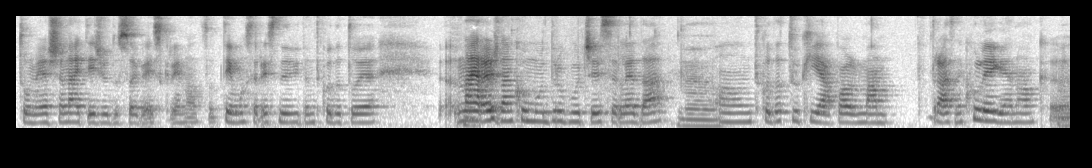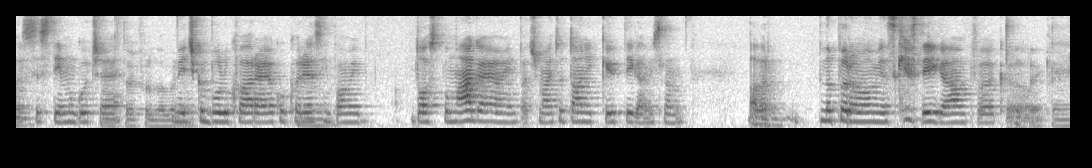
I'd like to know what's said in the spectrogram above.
to mi je še najtežje od vsega, iskreno. To, temu se res ne vidim, tako da to je najraje dan komu drugemu, če se le da. ne. Um, tako da tukaj ja, imam razne kolege, no, ki Mhm. se s tem mogoče je večko bolj ukvarjajo kot jaz Mhm. in pa mi dosti pomagajo in pač imajo tudi oni kaj od tega, mislim, Dobar, Mm, na prvem imam jaz kaj tega, ampak itak, ja.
